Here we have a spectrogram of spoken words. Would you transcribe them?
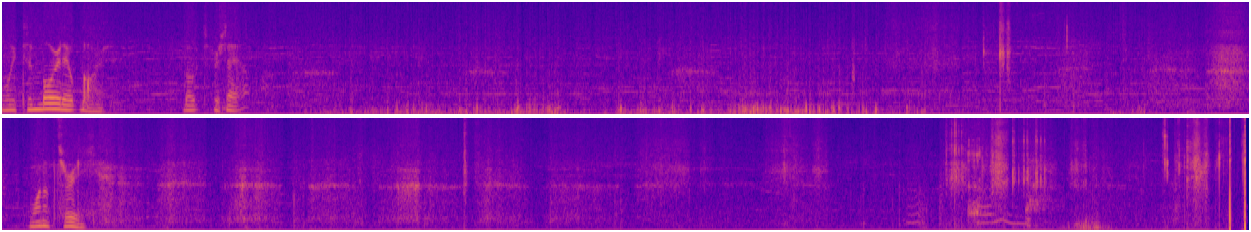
What's some board Out Barn. Boats for sale. One of three.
